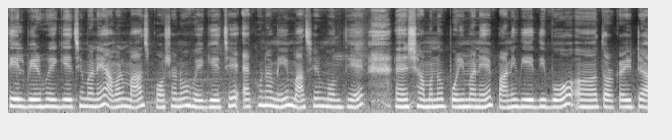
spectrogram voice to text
তেল বের হয়ে গিয়েছে মানে আমার মাছ কষানো হয়ে গিয়েছে। এখন আমি মাছের মধ্যে সামান্য পরিমাণে পানি দিয়ে দিব তরকারিটা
